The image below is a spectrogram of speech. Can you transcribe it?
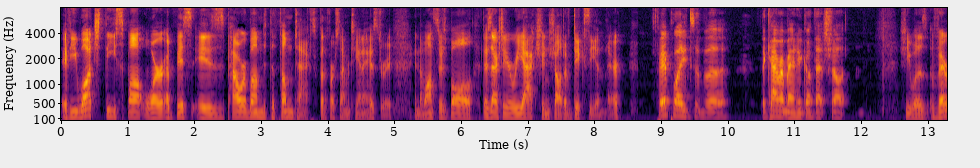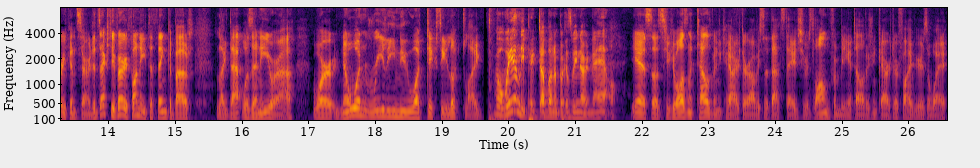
If you watch the spot where Abyss is power bombed to thumbtacks for the first time in TNA history in the Monsters Ball, there's actually a reaction shot of Dixie in there. Fair play to the the cameraman who got that shot. She was very concerned. It's actually very funny to think about, like, that was an era where no one really knew what Dixie looked like. Well, we only picked up on it because we know now. Yeah, so she wasn't a television character, obviously, at that stage. She was long from being a television character, five years away.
